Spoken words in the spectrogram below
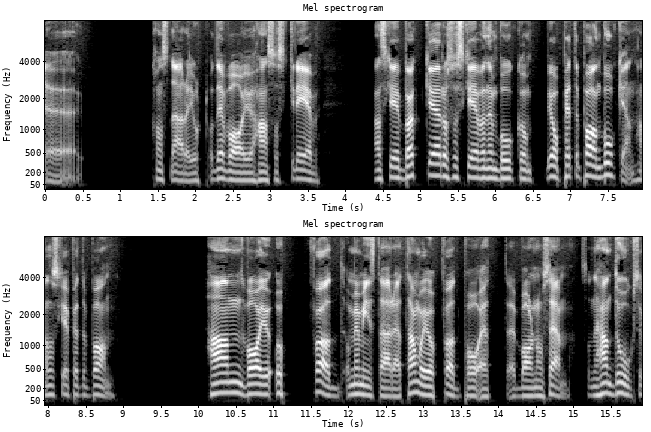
eh, konstnär har gjort. Och det var ju han som skrev, han skrev böcker och så skrev han en bok om, ja Peter Pan-boken, han som skrev Peter Pan. Han var ju uppfödd, om jag minns det här rätt, han var ju uppfödd på ett barndomshem. Så när han dog så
